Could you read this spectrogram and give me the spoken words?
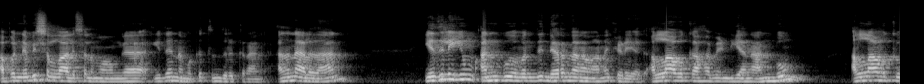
அப்போ நபி சொல்லா அலைஹி அவங்க இதை நமக்கு தந்திருக்கிறாங்க. அதனால தான் எதுலேயும் அன்பு வந்து நிரந்தரமான கிடையாது. அல்லாவுக்காக வேண்டியான அன்பும் அல்லாவுக்கு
